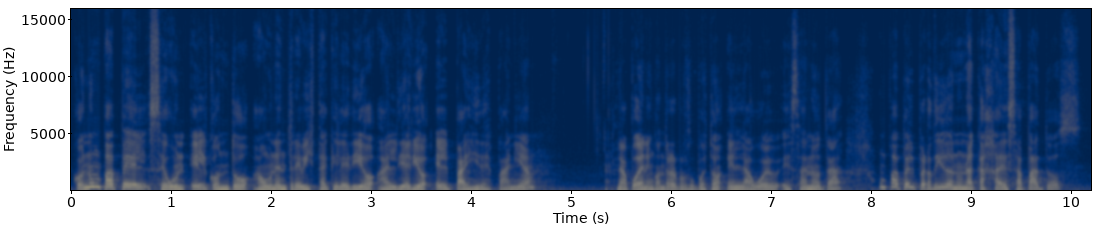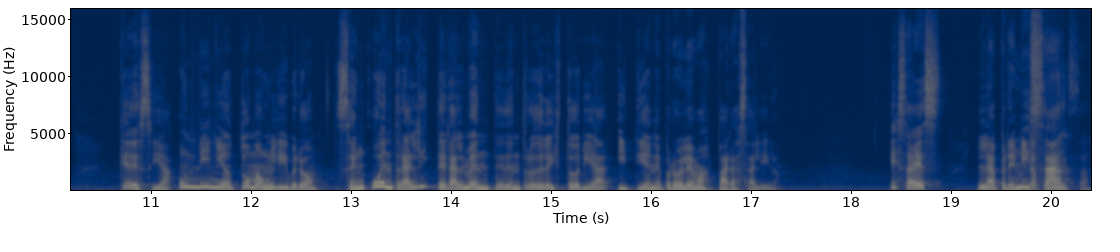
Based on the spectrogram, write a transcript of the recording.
con un papel, según él contó a una entrevista que le dio al diario El País de España, la pueden encontrar por supuesto en la web esa nota, un papel perdido en una caja de zapatos que decía, un niño toma un libro, se encuentra literalmente dentro de la historia y tiene problemas para salir. Esa es la premisa, La premisa.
